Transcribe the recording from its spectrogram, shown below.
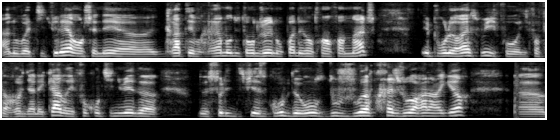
à nouveau être titulaire, enchaîner, euh, gratter vraiment du temps de jeu non pas des entrées en fin de match. Et pour le reste, oui, il faut, il faut faire revenir les cadres, il faut continuer de, de solidifier ce groupe de 11, 12 joueurs, 13 joueurs à la rigueur. Euh,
